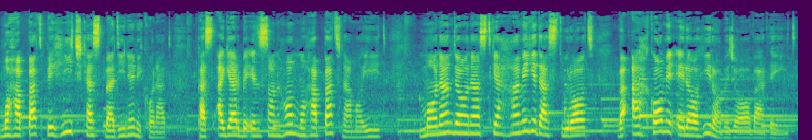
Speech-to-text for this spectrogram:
محبت به هیچ کس بدی نمی کند. پس اگر به انسانها محبت نمایید مانند آن است که همه دستورات و احکام الهی را به جا آورده اید.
